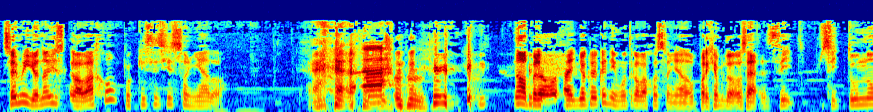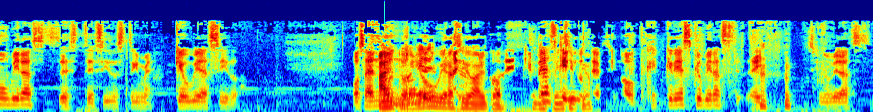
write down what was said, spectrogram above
¿soy millonario y trabajo? Porque ese sí es soñado. No, pero o sea, yo creo que ningún trabajo es soñado. Por ejemplo, o sea, si, si tú no hubieras este, sido streamer, ¿qué hubieras sido? O sea, no, Alto, no yo hubiera sido alto ¿Qué ser? Sino, ¿Qué crees que hubieras hecho si no hubieras,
